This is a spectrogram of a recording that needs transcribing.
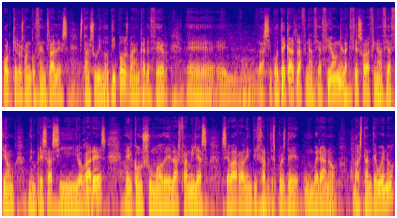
porque los bancos centrales están subiendo tipos, van a encarecer eh, las hipotecas, la financiación, el acceso a la financiación de empresas y hogares, el consumo de las familias se va a ralentizar después de un verano bastante bueno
